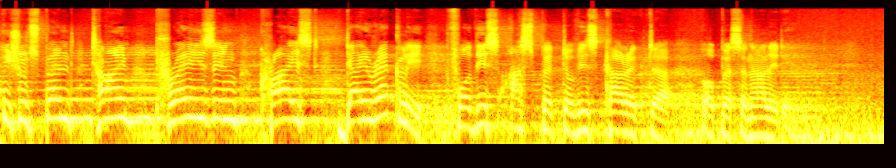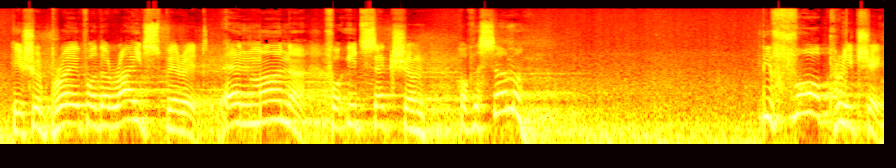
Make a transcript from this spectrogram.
he should spend time praising Christ directly for this aspect of his character or personality. He should pray for the right spirit and manner for each section of the sermon. Before preaching,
